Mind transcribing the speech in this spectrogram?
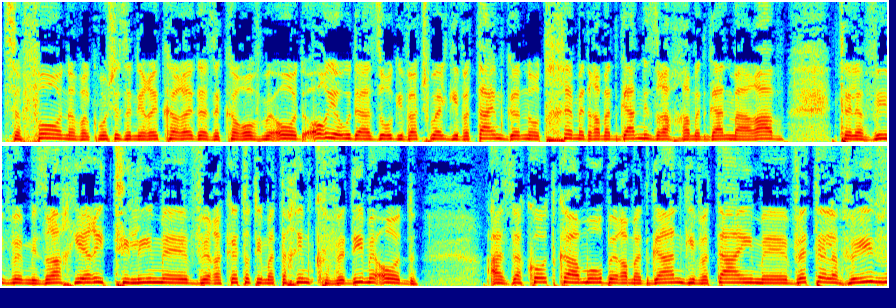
צפון, אבל כמו שזה נראה כרגע זה קרוב מאוד. אור יהודה, עזור, גבעת שמואל, גבעתיים, גנות, חמד, רמת גן מזרח, רמת גן מערב, תל אביב מזרח, ירי טילים ורקטות עם מטחים כבדים מאוד. אזעקות כאמור ברמת גן, גבעתיים ותל אביב.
